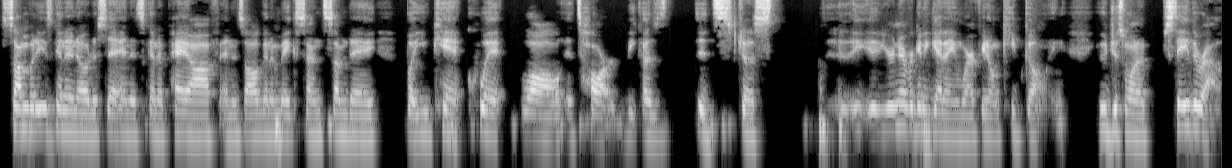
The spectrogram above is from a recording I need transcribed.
somebody's going to notice it and it's going to pay off and it's all going to make sense someday. But you can't quit while it's hard because it's just you're never going to get anywhere if you don't keep going. You just want to stay the route.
